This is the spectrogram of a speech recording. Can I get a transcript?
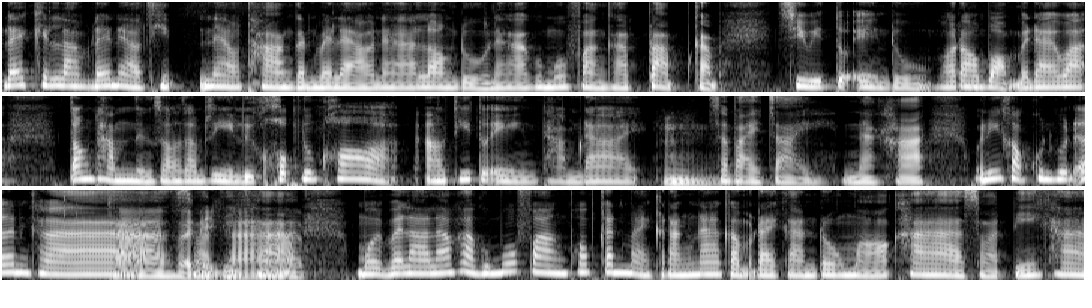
ได้เคล็ดลับได้แนวทิศแนวทางกันไปแล้วนะคะลองดูนะคะคุณผู้ฟังครับปรับกับชีวิตตัวเองดู เพราะเราบอกไม่ได้ว่าต้องทำหนึ่งสองสามสี่หรือครบทุกข้อเอาที่ตัวเองทำได้อืมสบายใจนะคะ วันนี้ขอบคุณคุณเอิญค่ะครับสวัสดีครับหมดเวลาแล้วค่ะคุณผู้ฟังพบกันใหม่ครั้งหน้ากับรายการโรงหมอค่ะ สวัสดีค่ะ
